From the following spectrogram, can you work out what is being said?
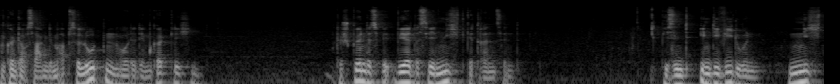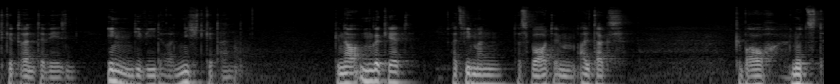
Man könnte auch sagen dem Absoluten oder dem Göttlichen. Da spüren dass wir, dass wir nicht getrennt sind. Wir sind Individuen, nicht getrennte Wesen. Individuen, nicht getrennt. Genau umgekehrt als wie man das Wort im Alltagsgebrauch nutzt.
